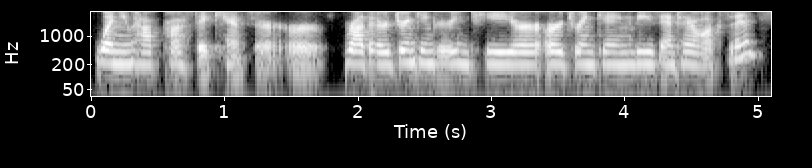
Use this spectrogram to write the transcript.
when you have prostate cancer, or rather drinking green tea or, or drinking these antioxidants,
